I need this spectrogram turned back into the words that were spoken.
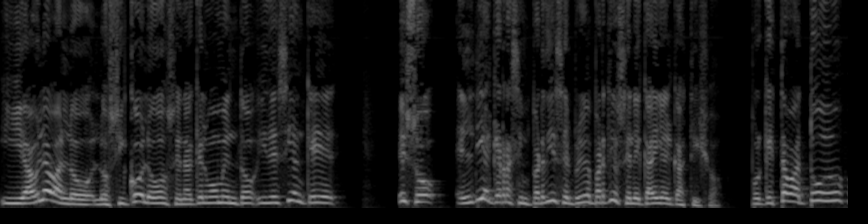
Y hablaban lo- los psicólogos en aquel momento y decían que eso, el día que Racing perdiese el primer partido, se le caía el castillo. Porque estaba todo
